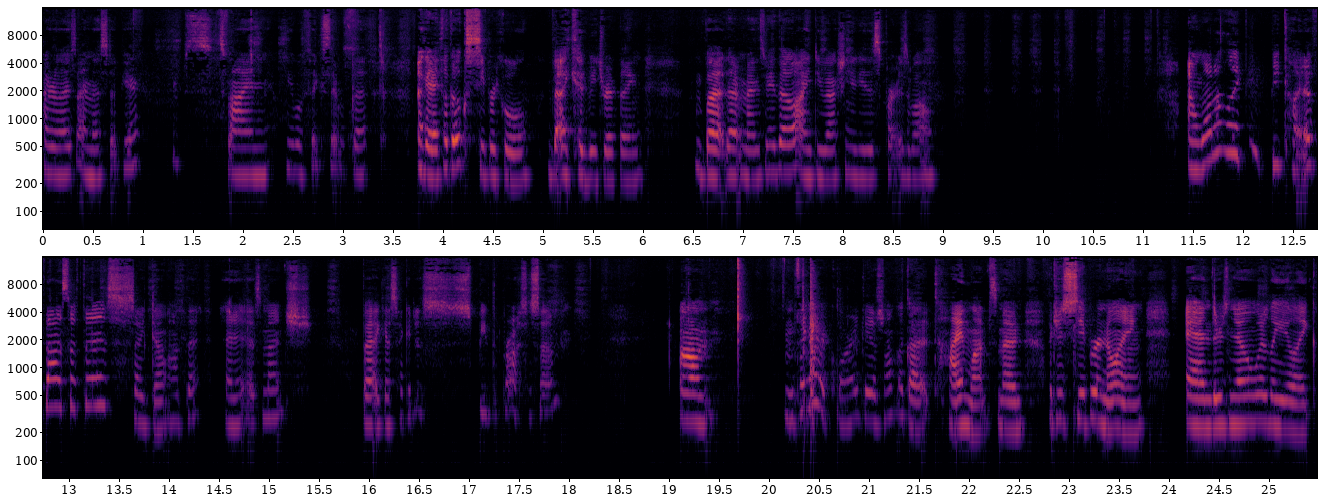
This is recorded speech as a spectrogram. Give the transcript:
I realize I messed up here. It's fine. We will fix it with the... Okay, I like it looks super cool, but I could be dripping. But that reminds me though, I do actually do this part as well. I want to like be kind of fast with this, so I don't have to edit as much. But I guess I could just speed the process up. Um, thing I record, there's not like a time lapse mode, which is super annoying. And there's no really like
